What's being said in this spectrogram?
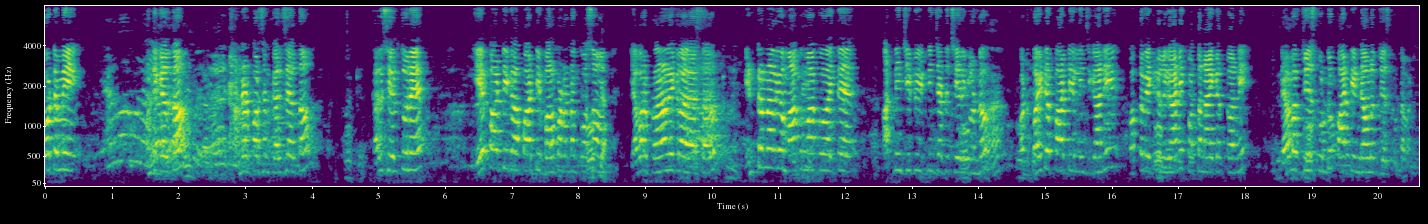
కూటమి ముందుకెళ్తాం హండ్రెడ్ పర్సెంట్ కలిసి వెళ్తాం. కలిసి వెళ్తూనే ఏ పార్టీకి ఆ పార్టీ బలపడడం కోసం ఎవరు ప్రణాళికలు వేస్తారు? ఇంటర్నల్గా మాకు మాకు అయితే అట్నుంచి ఇటు ఇటు నుంచి అటు చేరికలు ఉండవు. బట్ బయట పార్టీల నుంచి కానీ కొత్త వ్యక్తులు కానీ కొత్త నాయకత్వాన్ని డెవలప్ చేసుకుంటూ పార్టీని డెవలప్ చేసుకుంటామండి.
